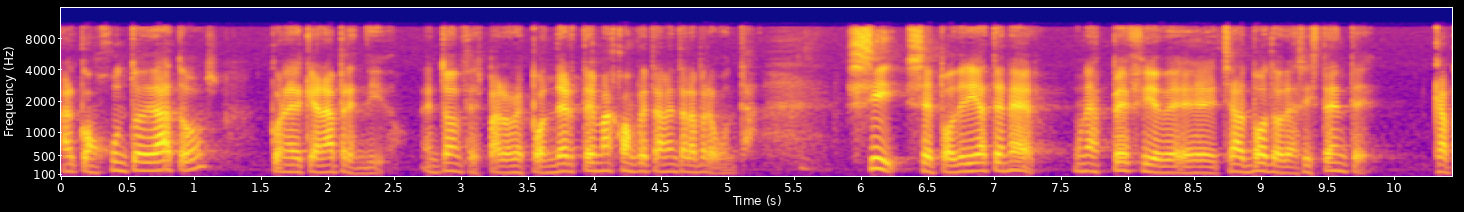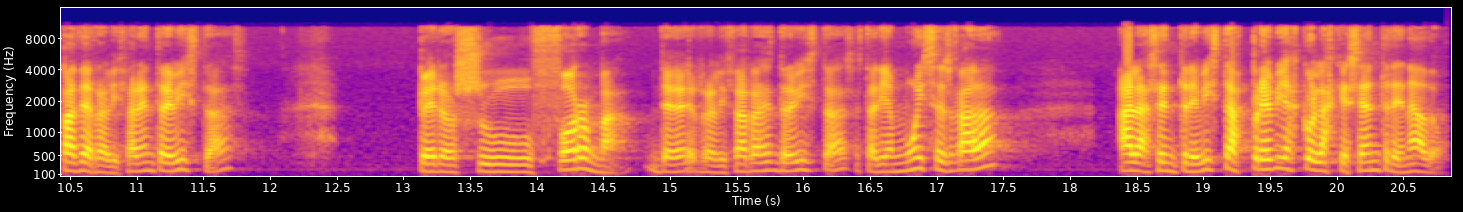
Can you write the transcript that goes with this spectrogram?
al conjunto de datos con el que han aprendido. Entonces, para responderte más concretamente a la pregunta, sí se podría tener una especie de chatbot o de asistente capaz de realizar entrevistas, pero su forma de realizar las entrevistas estaría muy sesgada a las entrevistas previas con las que se ha entrenado.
